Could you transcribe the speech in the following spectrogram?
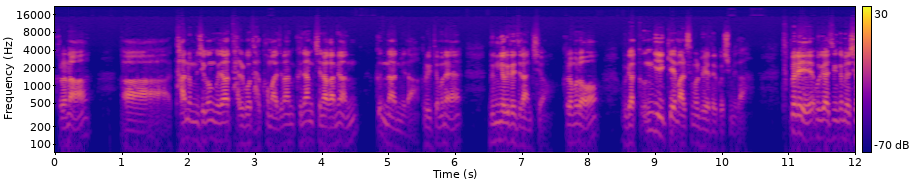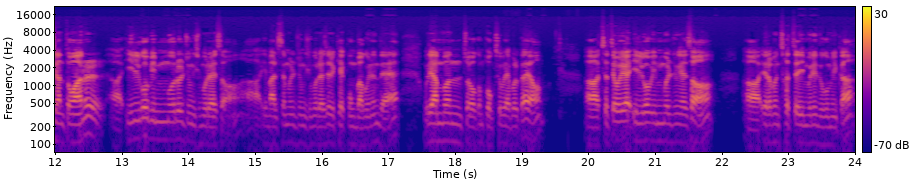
그러나 아, 단 음식은 그냥 달고 달콤하지만 그냥 지나가면 끝납니다. 그렇기 때문에 능력이 되질 않죠. 그러므로 우리가 끈기 있게 말씀을 배워야 될 것입니다. 특별히 우리가 지금 몇 시간 동안을 아, 일곱 인물을 중심으로 해서 아, 이 말씀을 중심으로 해서 이렇게 공부하고 있는데 우리 한번 조금 복습을 해볼까요? 어, 첫째 우리가 일곱 인물 중에서 어, 여러분 첫째 인물이 누굽니까?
